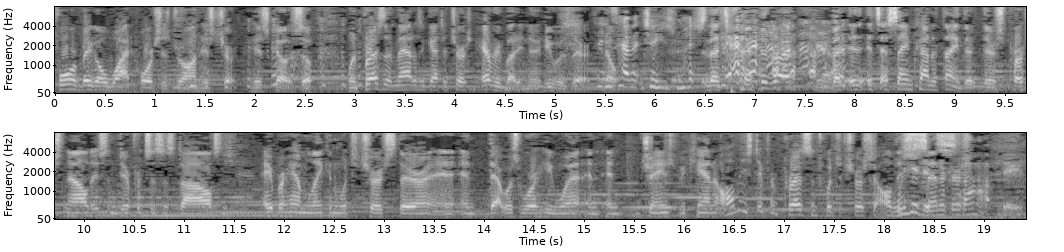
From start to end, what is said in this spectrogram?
Four big old white horses drawing his church, his coach. So when President Madison got to church, everybody knew he was there. Things You know, haven't changed much. that's right. But it, it's that same kind of thing. There, there's personalities and differences in styles. And Abraham Lincoln went to church there, and, and that was where he went. And, and James Buchanan, all these different presidents went to church. All When these did senators. it stop, Dave?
